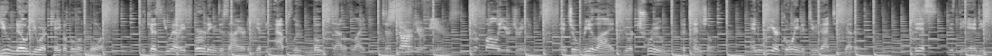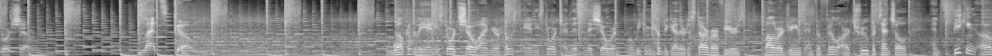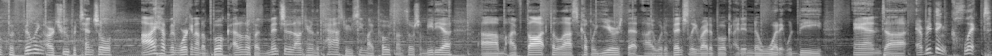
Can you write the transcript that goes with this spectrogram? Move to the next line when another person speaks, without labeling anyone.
You know you are capable of more because you have a burning desire to get the absolute most out of life, to starve your fears, to follow your dreams, and to realize your true potential. And we are going to do that together. This is the Andy Storch Show. Let's go. Welcome to the Andy Storch Show. I'm your host, Andy Storch, and this is a show where, where we can come together to starve our fears, follow our dreams, and fulfill our true potential. And speaking of fulfilling our true potential, I have been working on a book. I don't know if I've mentioned it on here in the past or you've seen my posts on social media. Um, I've thought for the last couple years that I would eventually write a book. I didn't know what it would be. And uh, everything clicked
